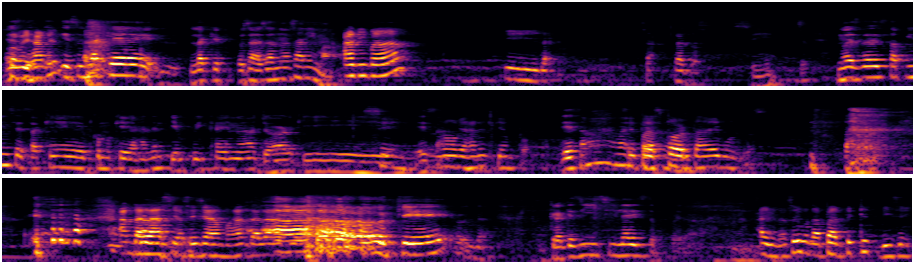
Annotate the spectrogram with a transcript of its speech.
Corríjame. esa es la que, la que, o sea, esa no es animada. Animada y la... O sea, las dos. Sí. No es de esta princesa que como que viaja en el tiempo y cae en Nueva York y Sí, esa. no viaja en el tiempo. Esa Se me transporta de mundos. Andalasia se llama, Andalasia. Ah, ok. No, Creo que sí, sí la he visto, pero Hay una segunda parte que dice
